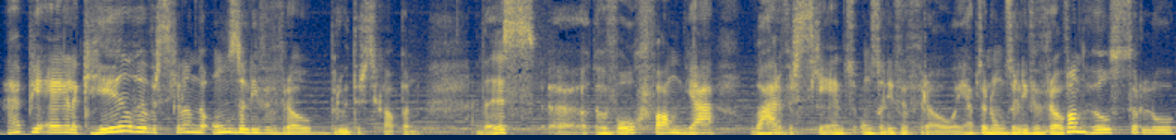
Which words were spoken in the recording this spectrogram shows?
heb je eigenlijk heel veel verschillende Onze Lieve Vrouw broederschappen. En dat is het gevolg van, ja, waar verschijnt Onze Lieve Vrouw? Je hebt een Onze Lieve Vrouw van Hulsterlo,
